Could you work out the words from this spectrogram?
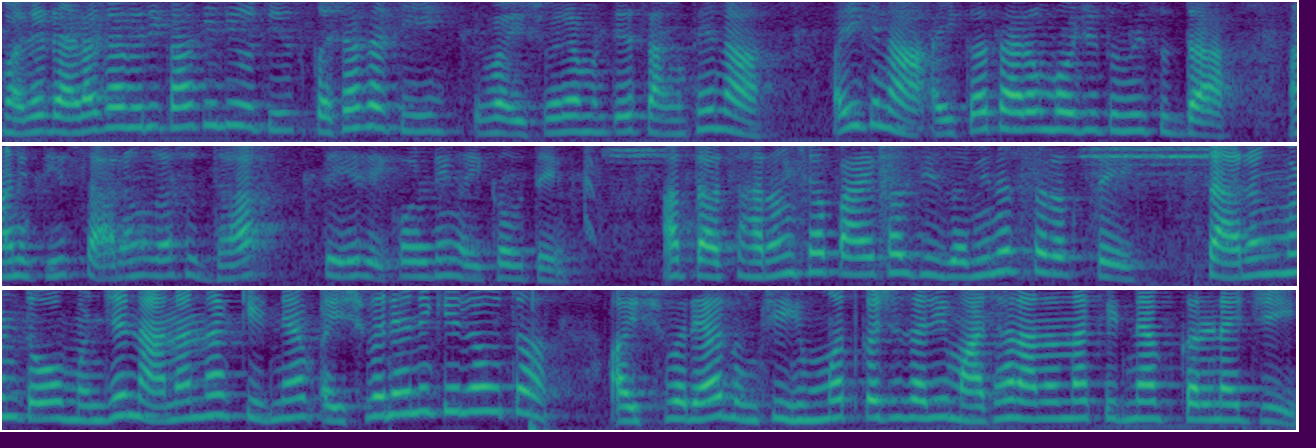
माझ्या डॅडाच्या घरी का केली होतीस? कशासाठी? तेव्हा ऐश्वर्या म्हणते सांगते ना. ऐक ना. ऐका सारंग भाऊजी तुम्ही सुद्धा. आणि ती सारंगला सुद्धा ते रेकॉर्डिंग ऐकवते. आता सारंगच्या पायाखालची जमीनच सरकते. सारंग म्हणतो म्हणजे नानांना किडनॅप ऐश्वर्याने केलं होतं? ऐश्वर्या तुमची हिंमत कशी झाली माझ्या नानांना किडनॅप करण्याची?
